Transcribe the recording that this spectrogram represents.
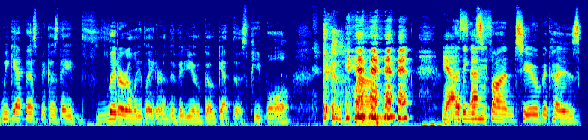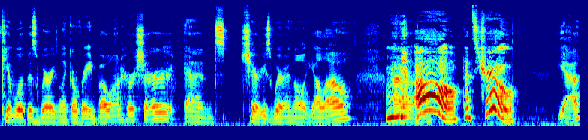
we get this because they literally later in the video go get those people. Yeah, I think it's fun too because Kim Lip is wearing like a rainbow on her shirt and Choerry's wearing all yellow. oh, that's true. Yeah,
